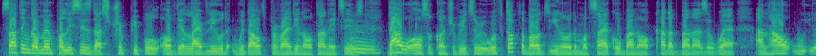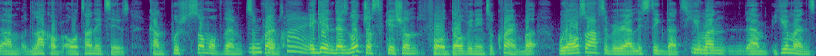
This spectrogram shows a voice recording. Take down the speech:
certain government policies that strip people of their livelihood without providing alternatives. Mm. That will also contribute to it. We've talked about, you know, the motorcycle ban or kada ban, as it were, and how we, um, lack of alternatives can push some of them to crimes. crime. again, there's no justification for delving into crime, but we also have to be realistic that Hmm. human um, humans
